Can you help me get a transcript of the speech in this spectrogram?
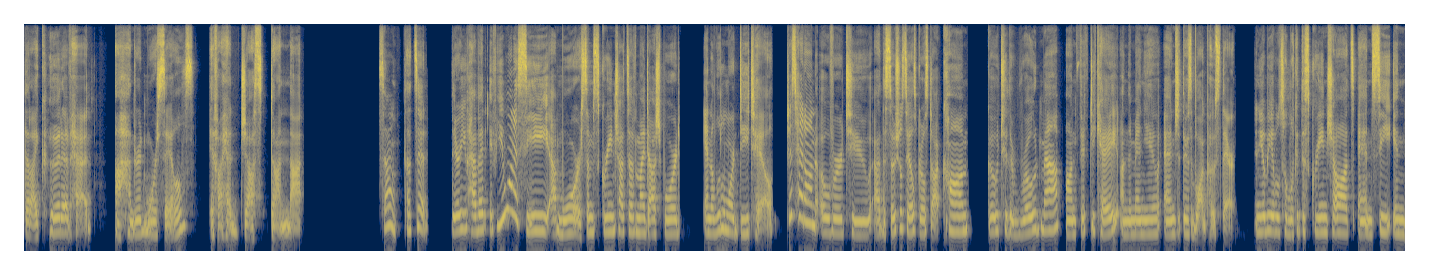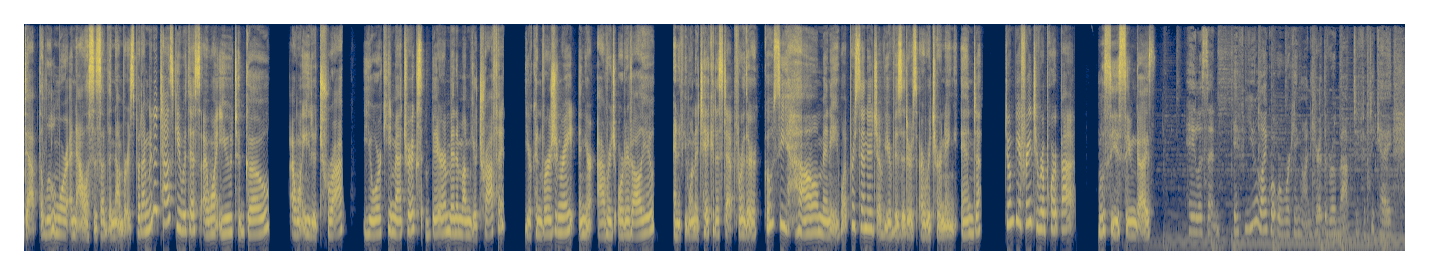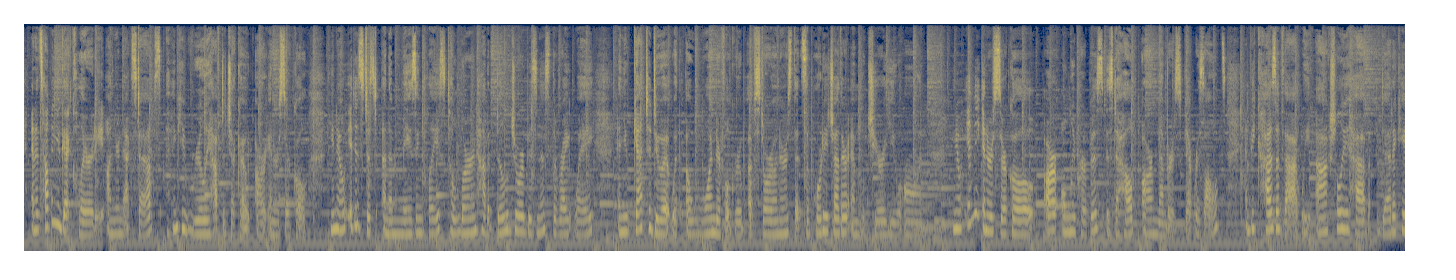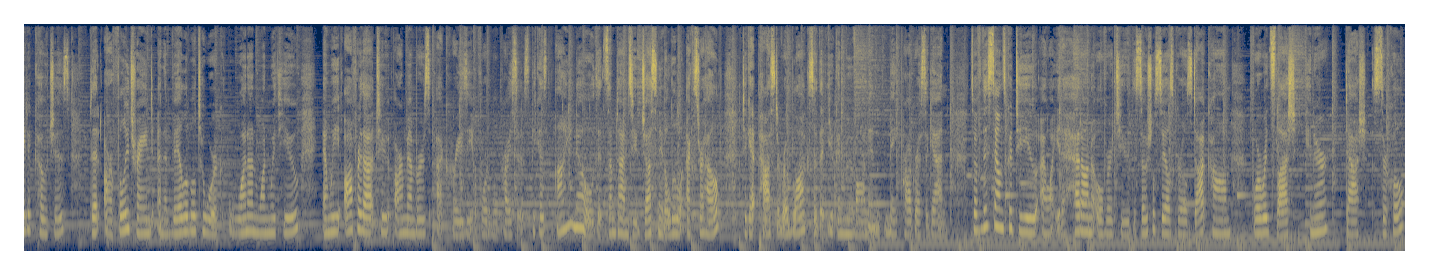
that I could have had a hundred more sales if I had just done that. So that's it. There you have it. If you want to see uh, more, some screenshots of my dashboard and a little more detail, just head on over to uh, thesocialsalesgirls.com, go to the roadmap on 50K on the menu, and there's a blog post there. And you'll be able to look at the screenshots and see in depth a little more analysis of the numbers. But I'm going to task you with this. I want you to go, I want you to track your key metrics, bare minimum your traffic, your conversion rate, and your average order value. And if you want to take it a step further, go see how many, what percentage of your visitors are returning. And uh, don't be afraid to report back. We'll see you soon, guys. Hey, listen, if you like what we're working on here at the Roadmap to 50K and it's helping you get clarity on your next steps, I think you really have to check out our inner circle. You know, it is just an amazing place to learn how to build your business the right way, and you get to do it with a wonderful group of store owners that support each other and will cheer you on. You know, in the inner circle, our only purpose is to help our members get results. And because of that, we actually have dedicated coaches that are fully trained and available to work one on one with you. And we offer that to our members at crazy affordable prices because I know that sometimes you just need a little extra help to get past a roadblock so that you can move on and make progress again. So if this sounds good to you, I want you to head on over to thesocialsalesgirls.com forward slash inner dash circle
